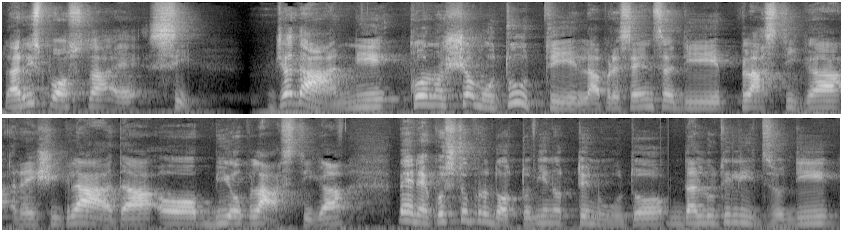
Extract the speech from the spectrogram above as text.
La risposta è sì. Già da anni conosciamo tutti la presenza di plastica riciclata o bioplastica. Bene, questo prodotto viene ottenuto dall'utilizzo di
